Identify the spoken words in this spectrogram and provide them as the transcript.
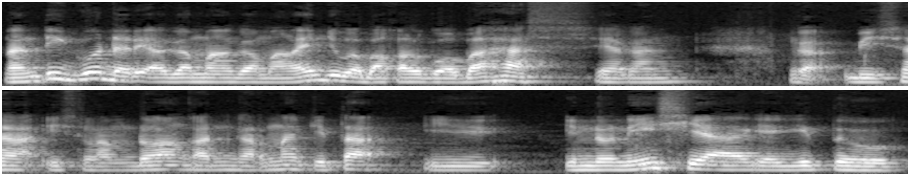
nanti gue dari agama-agama lain juga bakal gue bahas ya kan? Nggak bisa Islam doang kan karena kita di Indonesia kayak gitu.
